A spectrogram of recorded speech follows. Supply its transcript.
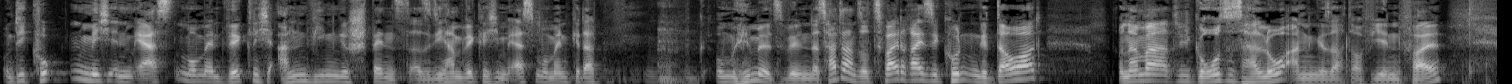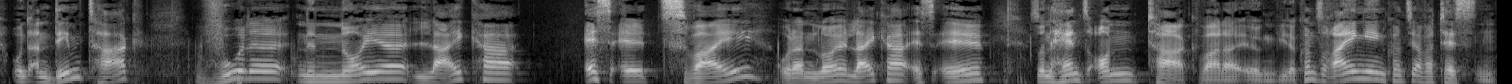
Und die guckten mich im ersten Moment wirklich an wie ein Gespenst. Also die haben wirklich im ersten Moment gedacht, um Himmels Willen. Das hat dann so zwei, drei Sekunden gedauert. Und dann war natürlich großes Hallo angesagt auf jeden Fall. Und an dem Tag wurde eine neue Leica SL2 oder eine neue Leica SL, so ein Hands-on-Tag war da irgendwie. Da konntest du reingehen, konntest du einfach testen.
